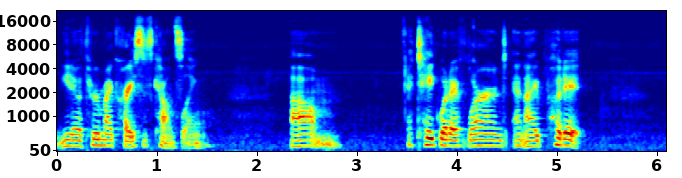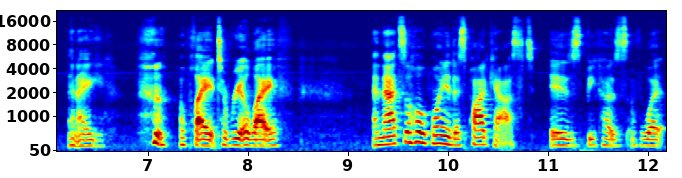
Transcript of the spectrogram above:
you know through my crisis counseling. Um, I take what I've learned and I put it and I apply it to real life and that's the whole point of this podcast is because of what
